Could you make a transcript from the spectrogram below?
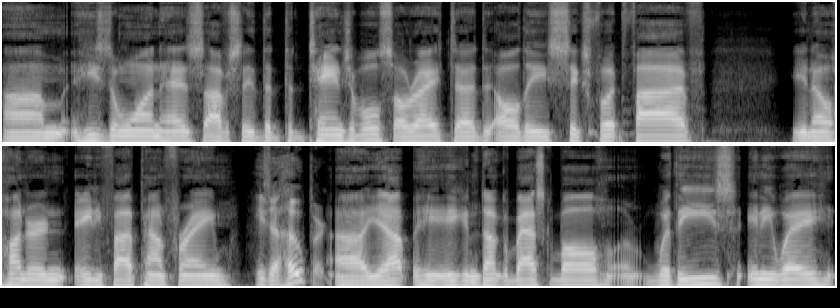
Um, he's the one has obviously the, the tangibles. All right, uh, all these six foot five, you know, 185 pound frame. he's a hooper. Uh, yep, he, he can dunk a basketball with ease anyway.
